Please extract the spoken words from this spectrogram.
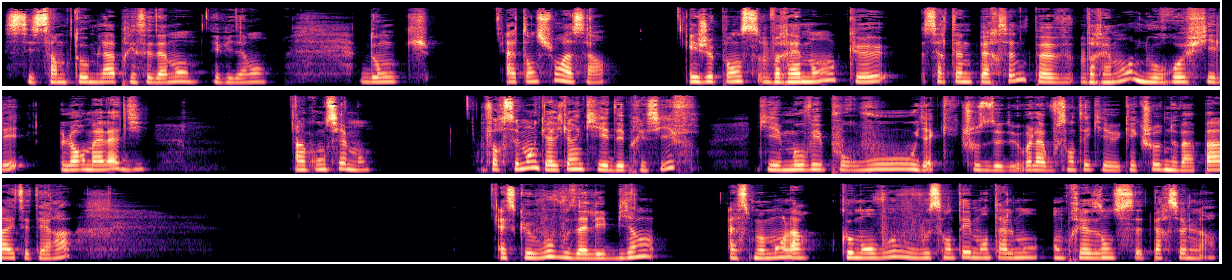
ces symptômes-là précédemment, évidemment. Donc attention à ça. Et je pense vraiment que certaines personnes peuvent vraiment nous refiler leur maladie, inconsciemment. Forcément, quelqu'un qui est dépressif, qui est mauvais pour vous, il y a quelque chose de, voilà, vous sentez que quelque chose ne va pas, etc. Est-ce que vous, vous allez bien à ce moment-là? Comment vous, vous vous sentez mentalement en présence de cette personne-là?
